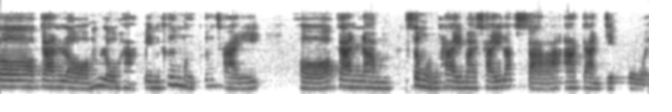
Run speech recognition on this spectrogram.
กการหลอมโลหะเป็นเครื่องมือเครื่องใช้ ขอการนำสมุนไพรมาใช้รักษาอาการเจ็บป่วย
